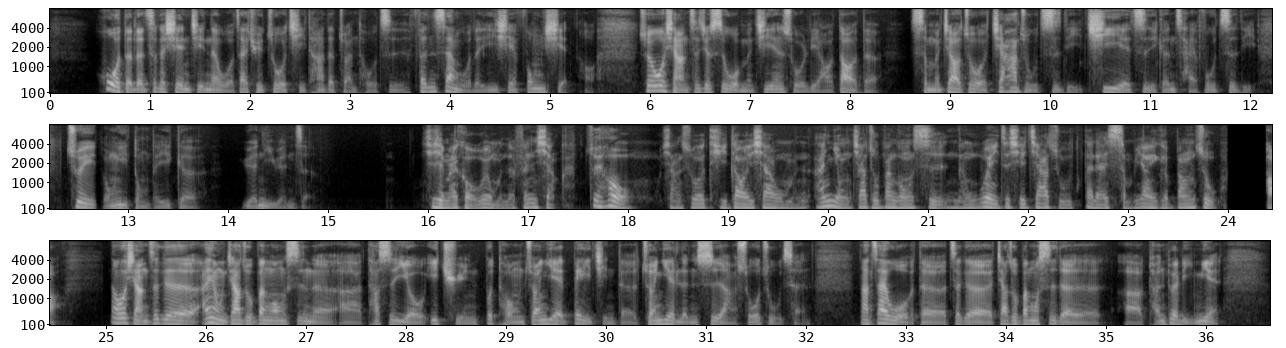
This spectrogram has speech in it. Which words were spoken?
获得了这个现金呢，我再去做其他的转投资，分散我的一些风险哦。所以我想这就是我们今天所聊到的。什么叫做家族治理、企业治理跟财富治理最容易懂的一个原理原则？谢谢 Michael 为我们的分享。最后想说提到一下，我们安永家族办公室能为这些家族带来什么样一个帮助？好，那我想这个安永家族办公室呢，啊、它是由一群不同专业背景的专业人士啊所组成。那在我的这个家族办公室的呃团队里面。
